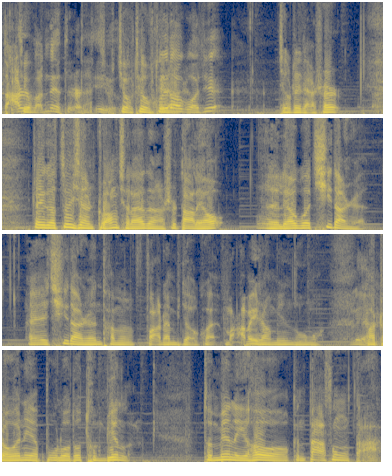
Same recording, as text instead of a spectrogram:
打日本那阵儿，就就回到过去，就这点事儿。这个最先壮起来的呢是大辽，呃，辽国契丹人，哎，契丹人他们发展比较快，马背上民族嘛，把周围那些部落都吞并了，吞并了以后跟大宋打，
